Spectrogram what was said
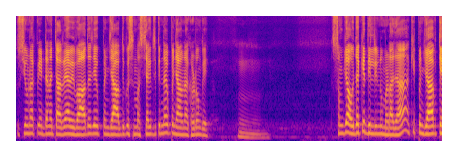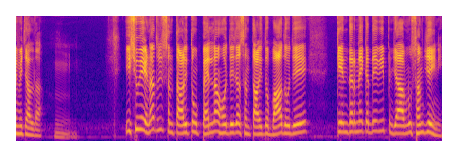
ਤੁਸੀਂ ਹੁਣ ਕੈਨੇਡਾ ਨਾਲ ਚੱਲ ਰਿਹਾ ਵਿਵਾਦ ਜੇ ਪੰਜਾਬ ਦੀ ਕੋਈ ਸਮੱਸਿਆ ਤੁਸੀਂ ਕਿੰਨਾ ਕੁ ਪੰਜਾਬ ਨਾਲ ਖੜੋਗੇ? ਹੂੰ। ਸਮਝਾਓ ਜਾ ਕੇ ਦਿੱਲੀ ਨੂੰ ਮੜਾ ਜਾ ਕਿ ਪੰਜਾਬ ਕਿਵੇਂ ਚੱਲਦਾ? ਹੂੰ। ਇਸ਼ੂ ਇਹ ਹੈ ਨਾ ਤੁਸੀਂ 47 ਤੋਂ ਪਹਿਲਾਂ ਹੋ ਜੇ ਜਾਂ 47 ਤੋਂ ਬਾਅਦ ਹੋ ਜੇ ਕੇਂਦਰ ਨੇ ਕਦੇ ਵੀ ਪੰਜਾਬ ਨੂੰ ਸਮਝਿਆ ਹੀ ਨਹੀਂ।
